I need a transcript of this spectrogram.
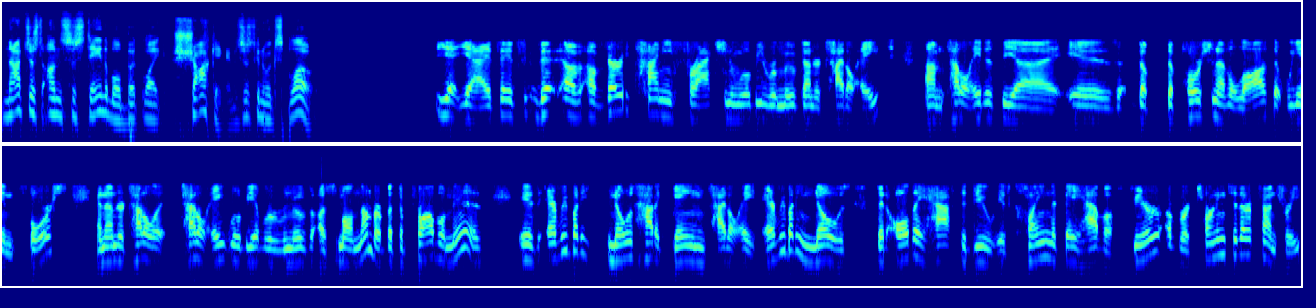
not just unsustainable, but like shocking. It's just going to explode. Yeah, yeah, it's it's the, a, a very tiny fraction will be removed under Title Eight. Um, Title Eight is the uh, is the the portion of the laws that we enforce, and under Title Title Eight we'll be able to remove a small number. But the problem is, is everybody knows how to game Title Eight. Everybody knows that all they have to do is claim that they have a fear of returning to their country,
